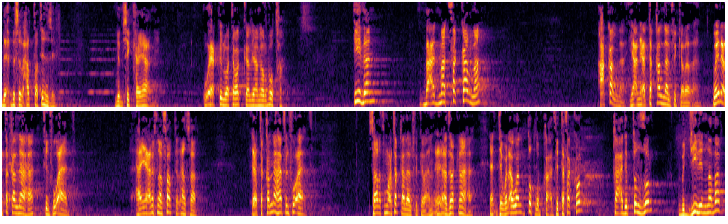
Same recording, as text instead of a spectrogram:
بيحبس الحطة تنزل. بيمسكها يعني. واعقل وتوكل يعني اربطها. اذا بعد ما تفكرنا عقلنا يعني اعتقلنا الفكرة الآن. وين اعتقلناها؟ في الفؤاد. هاي عرفنا الفرق الآن صار. اعتقلناها في الفؤاد. صارت معتقلة الفكرة أدركناها. يعني أنت والأول تطلب قاعد في التفكر قاعد بتنظر وبتجيل النظر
